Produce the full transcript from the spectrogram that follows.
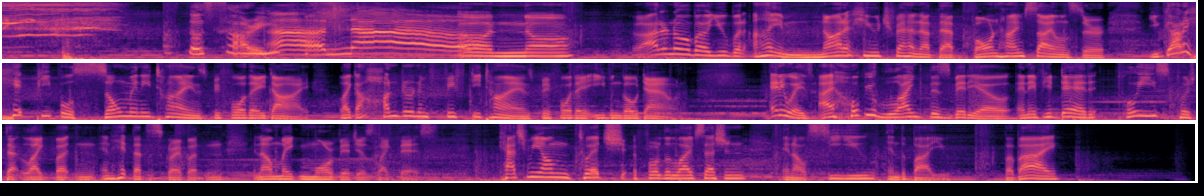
so sorry. Oh no. Oh no. I don't know about you, but I am not a huge fan of that Bornheim silencer. You gotta hit people so many times before they die. Like 150 times before they even go down. Anyways, I hope you liked this video, and if you did, please push that like button and hit that subscribe button, and I'll make more videos like this. Catch me on Twitch for the live session, and I'll see you in the bayou. Bye bye.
